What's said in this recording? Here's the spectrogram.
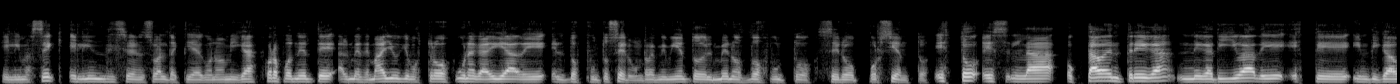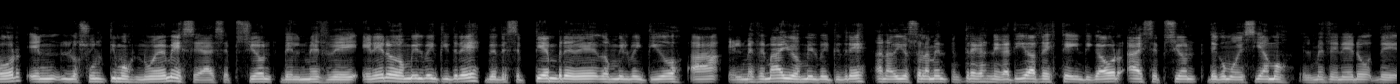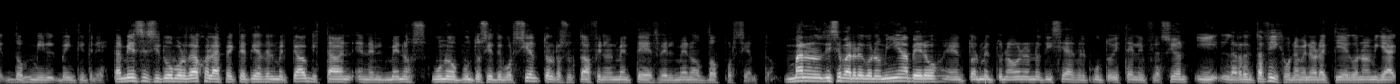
el IMASEC, el índice mensual de actividad económica correspondiente al mes de mayo, que mostró una caída del 2.0, un rendimiento del menos 2.0%. Esto es la octava entrega negativa de este indicador en los últimos nueve meses, a excepción del mes de enero de 2023, desde septiembre de 2023 2022 a el mes de mayo de 2023 han habido solamente entregas negativas de este indicador a excepción de como decíamos el mes de enero de 2023. También se situó por debajo de las expectativas del mercado que estaban en el menos 1.7%, el resultado finalmente es del menos 2%. Mala noticia para la economía, pero eventualmente una buena noticia desde el punto de vista de la inflación y la renta fija. Una menor actividad económica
